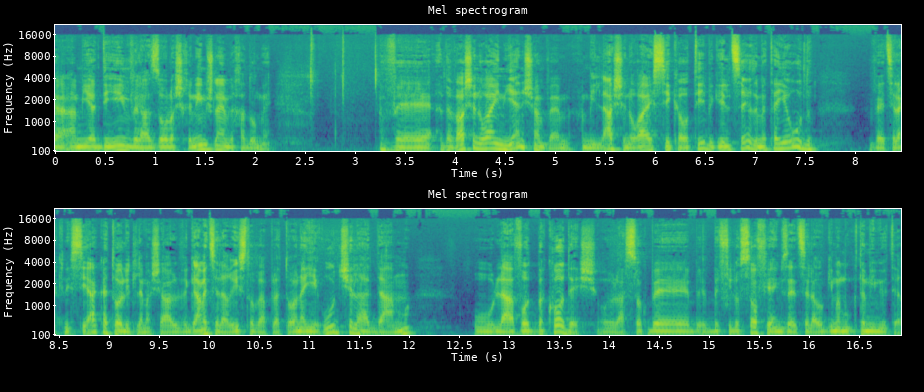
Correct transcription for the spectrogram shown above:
המיידיים ולעזור לשכנים שלהם וכדומה. והדבר שנורא עניין שם, והמילה שנורא העסיקה אותי בגיל צעיר, זה באמת הייעוד. ואצל הכנסייה הקתולית למשל, וגם אצל אריסטו ואפלטון, הייעוד של האדם הוא לעבוד בקודש, או לעסוק בפילוסופיה, אם זה אצל ההוגים המוקדמים יותר.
